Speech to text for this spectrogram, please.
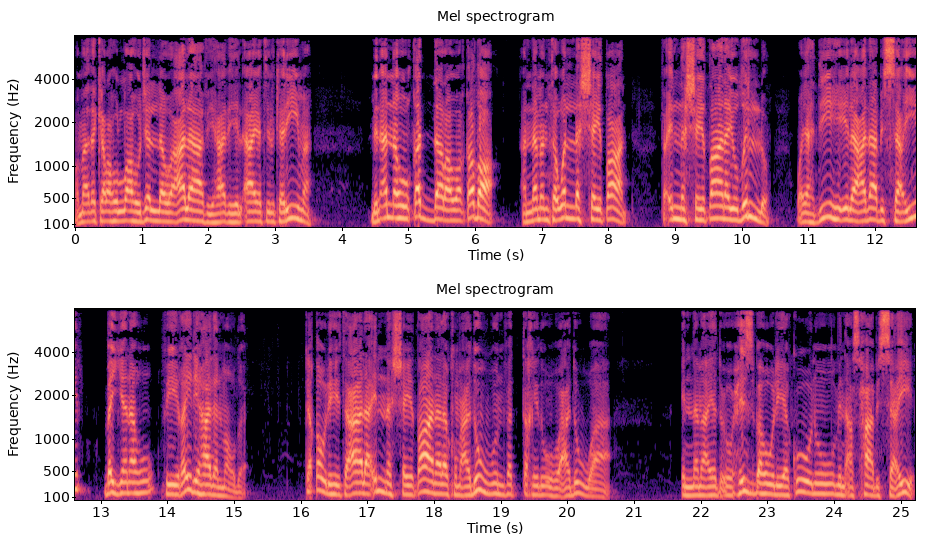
وما ذكره الله جل وعلا في هذه الآية الكريمة من أنه قدر وقضى أن من تولى الشيطان فإن الشيطان يضله ويهديه إلى عذاب السعير بينه في غير هذا الموضع. كقوله تعالى إن الشيطان لكم عدو فاتخذوه عدوا. إنما يدعو حزبه ليكونوا من أصحاب السعير.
